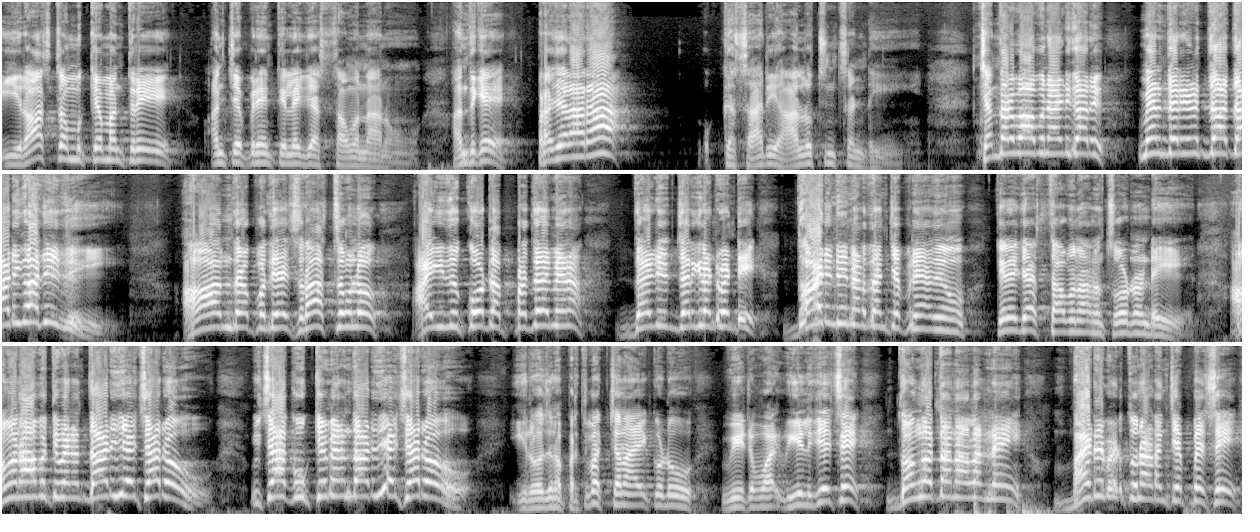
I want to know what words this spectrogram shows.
ఈ రాష్ట్ర ముఖ్యమంత్రి అని చెప్పి నేను తెలియజేస్తా ఉన్నాను. అందుకే ప్రజలారా ఒక్కసారి ఆలోచించండి. చంద్రబాబు నాయుడు గారి మీద జరిగిన దా- దాడి కాదు ఇది. ఆంధ్రప్రదేశ్ రాష్ట్రంలో ఐదు కోట్ల ప్రజల మీద దాడి జరిగినటువంటి దాడిని నడదని చెప్పి నేను తెలియజేస్తా ఉన్నాను. చూడండి. అమరావతి మీద దాడి చేశారు. విశాఖ ముఖ్యమైన దాడి చేశారు. ఈ రోజున ప్రతిపక్ష నాయకుడు వీటి వీళ్ళు చేసే దొంగతనాలన్నీ బయట పెడుతున్నాడని చెప్పేసి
